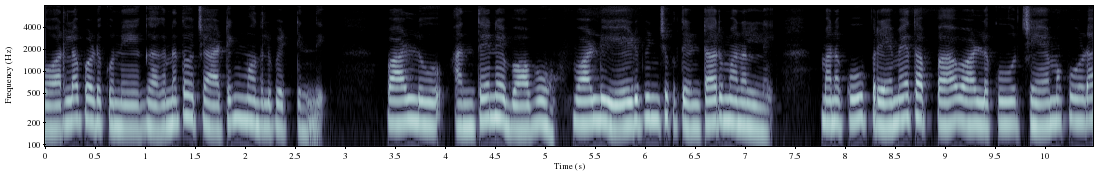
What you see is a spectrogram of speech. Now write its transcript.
బోర్లా పడుకుని గగనతో చాటింగ్ మొదలుపెట్టింది. వాళ్ళు అంతేనే బాబు వాళ్ళు ఏడిపించుకు తింటారు మనల్ని. మనకు ప్రేమే తప్ప వాళ్ళకు చేమ కూడా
